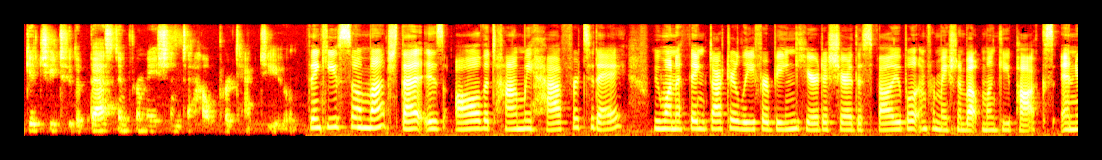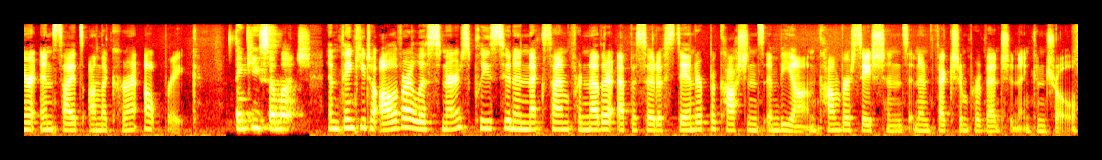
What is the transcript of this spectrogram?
get you to the best information to help protect you. Thank you so much. That is all the time we have for today. We want to thank Dr. Lee for being here to share this valuable information about monkeypox and your insights on the current outbreak. Thank you so much. And thank you to all of our listeners. Please tune in next time for another episode of Standard Precautions and Beyond Conversations in Infection Prevention and Control.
